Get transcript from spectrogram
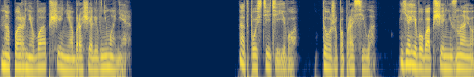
На парня вообще не обращали внимания. «Отпустите его», — тоже попросила. «Я его вообще не знаю,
